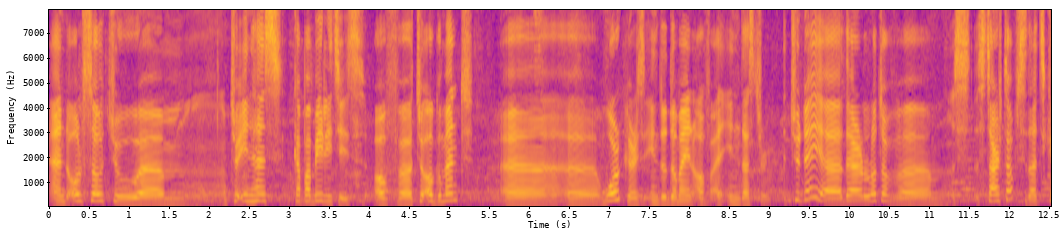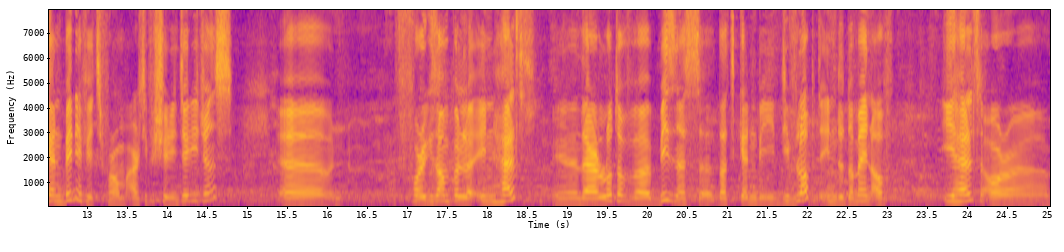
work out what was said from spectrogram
and also to um, to enhance capabilities of uh, to augment uh, uh, workers in the domain of uh, industry. Today, uh, there are a lot of um, startups that can benefit from artificial intelligence. For example, in health, uh, there are a lot of uh, business uh, that can be developed in the domain of e-health or um,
